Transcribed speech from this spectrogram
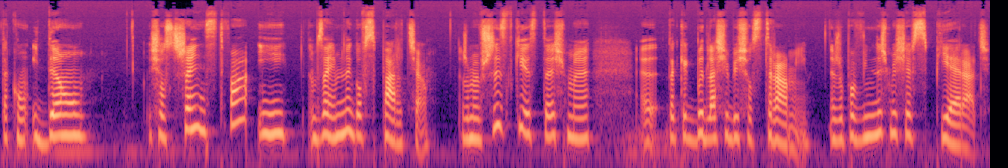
taką ideą siostrzeństwa i wzajemnego wsparcia. Że my wszystkie jesteśmy e, tak jakby dla siebie siostrami, że powinnyśmy się wspierać,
